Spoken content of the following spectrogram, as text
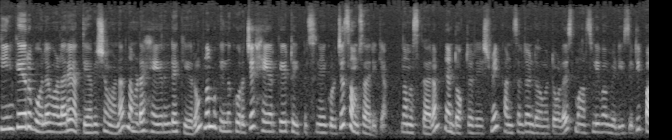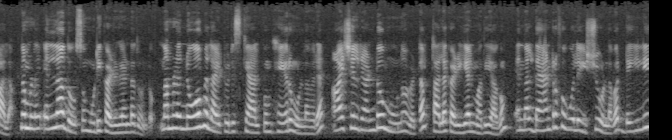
സ്കിൻ കെയർ പോലെ വളരെ അത്യാവശ്യമാണ് നമ്മുടെ ഹെയറിന്റെ കെയറും. നമുക്ക് ഇന്ന് കുറച്ച് ഹെയർ കെയർ ട്രീറ്റ്മെന്റ്സിനെ കുറിച്ച് സംസാരിക്കാം. നമസ്കാരം. ഞാൻ doctor Reshmi consultant dermatologist Mar Sleeva Medicity Pala. നമ്മൾ എല്ലാ ദിവസവും മുടി കഴുകേണ്ടതുണ്ടോ. നമ്മൾ നോർമൽ ആയിട്ട് ഒരു സ്കാൽപ്പും ഹെയറും ഉള്ളവർ ആഴ്ചയിൽ രണ്ടോ മൂന്നോ വട്ടം തല കഴുകിയാൽ മതിയാകും. എന്നാൽ ഡാൻഡ്രഫ് പോലെ ഇഷ്യൂ ഉള്ളവർ ഡെയിലി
